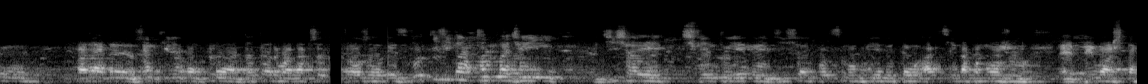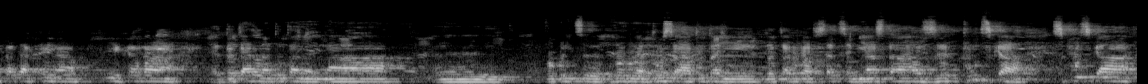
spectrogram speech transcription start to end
e, paradę żonkilową, która dotarła na przedporze. To jest wielki finał Nadziei. Dzisiaj świętujemy, dzisiaj podsumowujemy tę akcję na Pomorzu. E, Była sztafeta, która przyjechała, e, dotarła tutaj na e, w okolicy dworu Artusa, tutaj dotarła w serce miasta z Pucka, z Pucka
